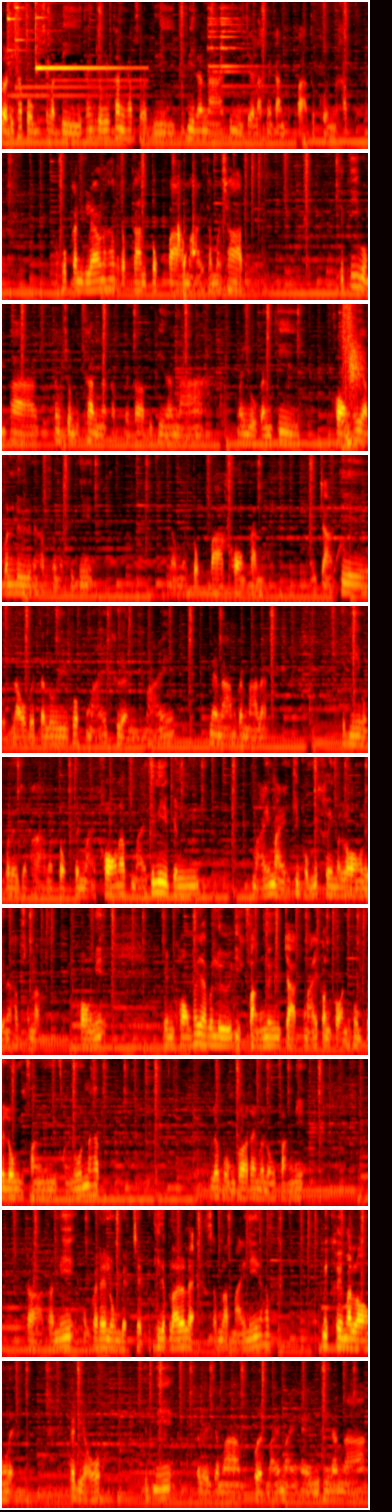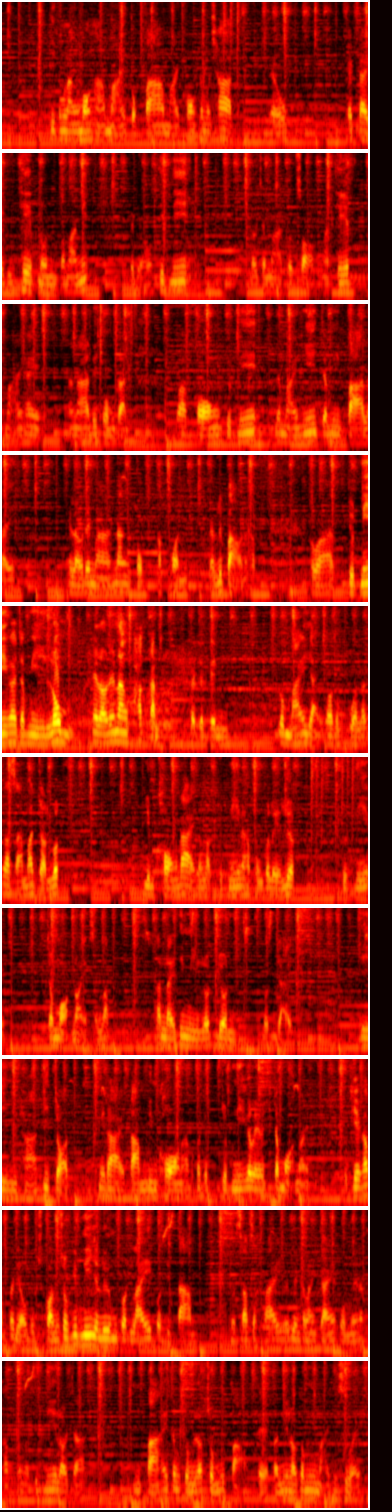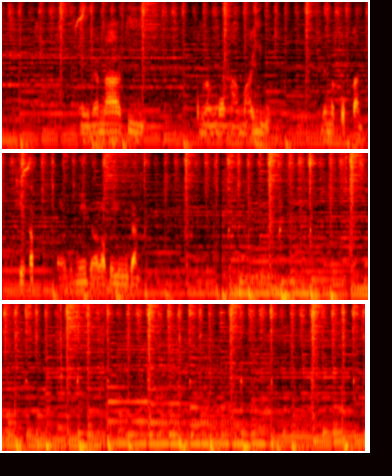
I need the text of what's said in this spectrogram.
สวัสดีครับผมสวัสดีท่านผู้ชมทุกท่านครับสวัสดีพี่ๆนาๆที่มีใจรักในการตกปลาทุกคนนะครับมาพบกันอีกแล้วนะครับ กับการตกปลาหมายธรรมชาติทริปนี้ผมพาท่านผู้ชมทุกท่านนะครับ แล้วก็พี่ๆนาๆมาอยู่กันที่คลองพระยาบรรลือนะครับสำหรับทริปนี้ เรามาตกปลาคลองกัน หลังจากที่เราไปตะลุยพวกหมายเขื่อนหมายแม่น้ำกันมาแล้วทริปนี้ผมก็เลยจะพามาตกเป็นหมายคลองนะครับหมายที่นี่เป็น หมายใหม่ที่ผมไม่เคยมาลองเลยนะครับสำหรับคลองนี้ เป็นคลองพระยาบลืออีกฝั่งหนึ่งจากหมายก่อนๆที่ผมไปลงอีกฝั่งหนึ่งฝั่งนู้นนะครับ แล้วผมก็ได้มาลงฝั่งนี้ก็ตอนนี้ผมก็ได้ลงเบ็ดเสร็จไปที่เรียบร้อยแล้วแหละสำหรับหมายนี้นะครับ ไม่เคยมาลองเลยก็เดี๋ยวคลิปนี้ก็เลยจะมาเปิดหมายใหม่ให้วิธีนั้นนะที่กำลังมองหาหมายตกปลาหมายคลองธรรมชาติแถวใกล้ๆกรุงเทพนนท์ประมาณนี้ก็เดี๋ยวคลิปนี้ เราจะมาทดสอบมาเทสหมายให้นานาได้ชมกัน ว่าคลองจุดนี้ในหมายนี้จะมีปลาอะไร ให้เราได้มานั่งตกพักผ่อนกันหรือเปล่านะครับเพราะว่าจุดนี้ก็จะมีร่มให้เราได้นั่งพักกัน ก็จะเป็นร่มไม้ใหญ่พอสมควรแล้วก็สามารถจอดรถริมคลองได้สำหรับจุดนี้นะครับ ผมก็เลยเลือกจุดนี้จะเหมาะหน่อยสำหรับท่านใดที่มีรถยนต์รถใหญ่ที่หาที่จอด ไม่ได้ตามริมคลองนะครับ ก็จะจุดนี้ก็เลยจะเหมาะหน่อย โอเคครับ ก็เดี๋ยวก่อนไปชมคลิปนี้อย่าลืมกดไลค์ กดติดตาม กด subscribe ไว้เป็นกำลังใจให้ผมด้วยนะครับสำหรับคลิปนี้เราจะมีปลาให้ท่านผู้ชมได้รับชมหรือเปล่า แต่ตอนนี้เราก็มีหมายที่สวยในหน้าที่กำลังมองหาหมายอยู่ได้มาตกกันโอเคครับสำหรับคลิปนี้เดี๋ยวเราไปลุยกัน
